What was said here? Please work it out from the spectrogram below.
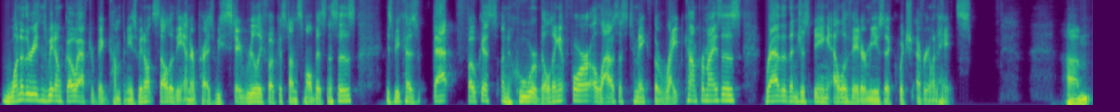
one of the reasons we don't go after big companies, we don't sell to the enterprise, we stay really focused on small businesses, is because that focus on who we're building it for allows us to make the right compromises rather than just being elevator music, which everyone hates. Um,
